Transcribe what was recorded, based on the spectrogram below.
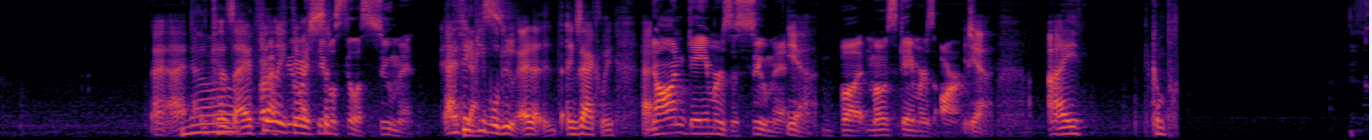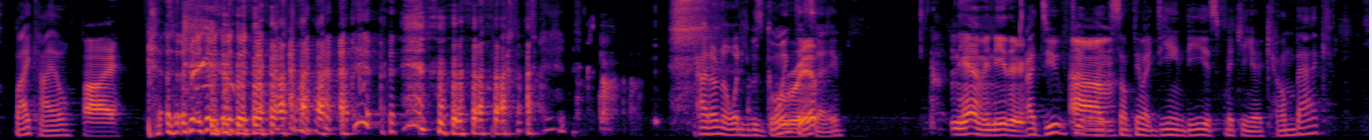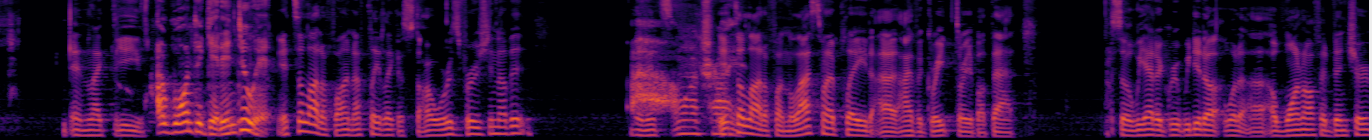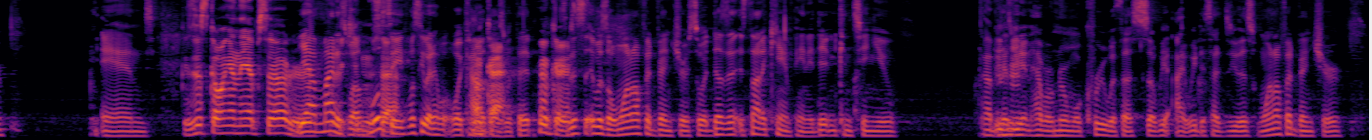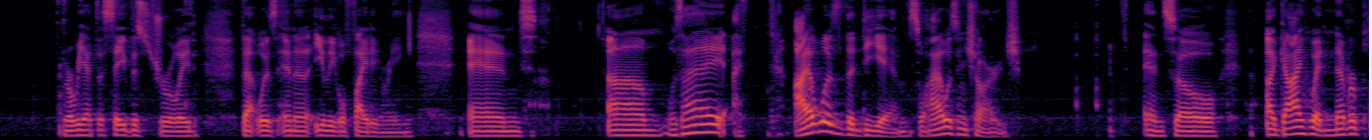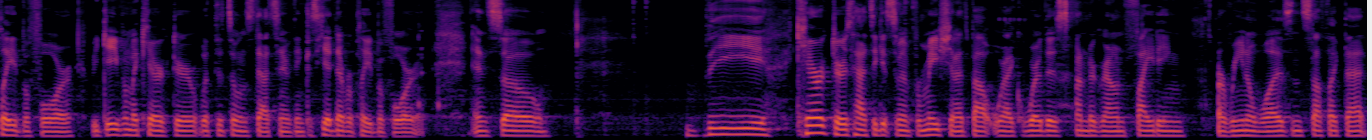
I because I, But feel like feel there's people such- still assume it. I think people do uh, exactly. Non gamers assume it. Yeah. But most gamers aren't. Yeah. I completely. Bye, Kyle. Bye. I don't know what he was going Rip. to say. Yeah, me neither. I do feel Um, like something like D and D is making a comeback, and like the I want to get into it. It's a lot of fun. I've played like a Star Wars version of it, and it's I want to try. it's it. a lot of fun. The last time I played, I, I have a great story about that. So we had a group. We did a what a, a one-off adventure, and Is this going in the episode? Or yeah, might as well. We'll see. out? We'll see what what Kyle Okay. does with it. Okay. So this it was a one-off adventure, so it doesn't. It's not a campaign. It didn't continue uh, because Mhm. we didn't have a normal crew with us. So we I, we decided to do this one-off adventure where we had to save this droid that was in an illegal fighting ring, and um, was I, I I was the DM, so I was in charge. And so, a guy who had never played before, we gave him a character with its own stats and everything because he had never played before. And so, the characters had to get some information about like where this underground fighting arena was and stuff like that.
